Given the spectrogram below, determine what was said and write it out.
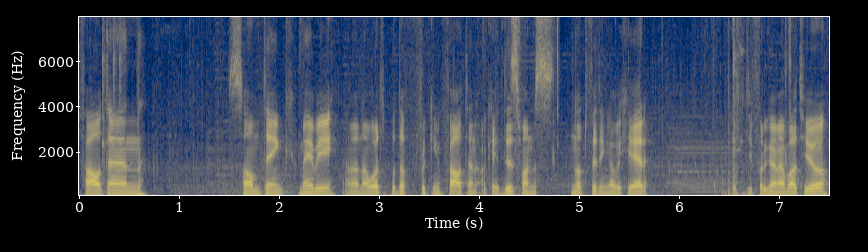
Fountain something, maybe. I don't know where to put the freaking fountain. Okay, this one's not fitting over here. I completely forgot about you.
